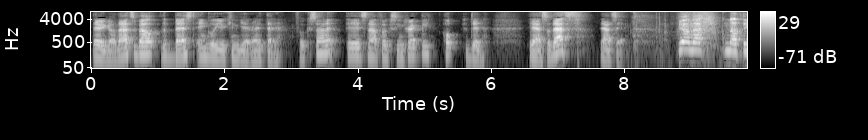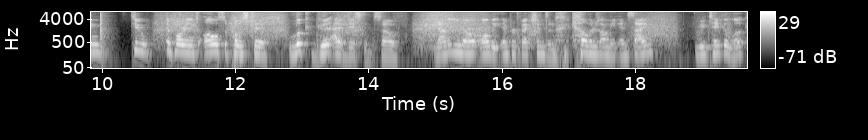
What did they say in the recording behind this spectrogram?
There you go. That's about the best angle you can get right there. Focus on it. It's not focusing correctly. Oh, it did. Yeah, so that's, that's it. Beyond that, nothing too important. It's all supposed to look good at a distance. So now that you know all the imperfections and the colors on the inside, we take a look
